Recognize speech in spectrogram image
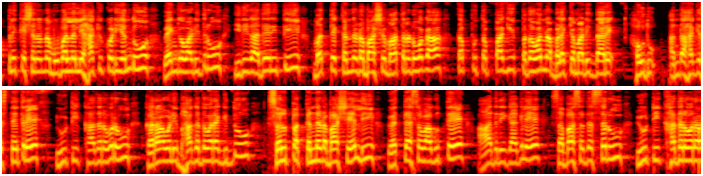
ಅಪ್ಲಿಕೇಶನ್ ಅನ್ನ ಮೊಬೈಲ್ನಲ್ಲಿ ಹಾಕಿಕೊಡಿ ಎಂದು ವ್ಯಂಗ್ಯವಾಡಿದ್ರು. ಇದೀಗ ಅದೇ ರೀತಿ ಮತ್ತೆ ಕನ್ನಡ ಭಾಷೆ ಮಾತನಾಡುವಾಗ ತಪ್ಪು ತಪ್ಪಾಗಿ ಪದವನ್ನ ಬಳಕೆ ಮಾಡಿದ್ದಾರೆ. ಹೌದು, ಅಂದ ಹಾಗೆ ಸ್ನೇಹಿತರೆ ಯು ಟಿ ಖಾದರ್ ಅವರು ಕರಾವಳಿ ಭಾಗದವರಾಗಿದ್ದು ಸ್ವಲ್ಪ ಕನ್ನಡ ಭಾಷೆಯಲ್ಲಿ ವ್ಯತ್ಯಾಸವಾಗುತ್ತೆ. ಆದರೆ ಈಗಾಗಲೇ ಸಭಾ ಸದಸ್ಯರು ಯು ಟಿ ಖಾದರ್ ಅವರ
